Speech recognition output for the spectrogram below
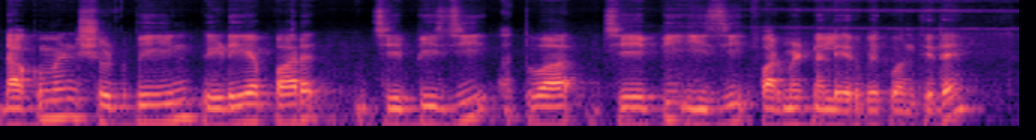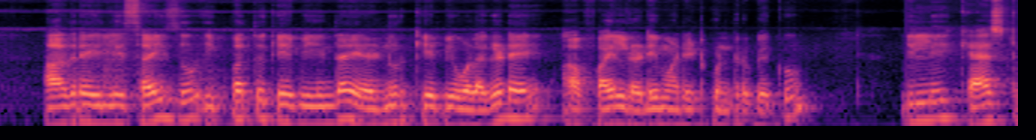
Document should be in P D F or J P G ಅಥವಾ ಜೆ ಪಿ ಇ ಜಿ ಫಾರ್ಮೆಟ್ನಲ್ಲಿ ಇರಬೇಕು ಅಂತಿದೆ. ಆದರೆ ಇಲ್ಲಿ ಸೈಜು ಇಪ್ಪತ್ತು ಕೆ ಬಿಯಿಂದ ಎರಡುನೂರು ಕೆ ಬಿ ಒಳಗಡೆ ಆ ಫೈಲ್ ರೆಡಿ ಮಾಡಿ ಇಟ್ಕೊಂಡಿರಬೇಕು. ಇಲ್ಲಿ ಕ್ಯಾಸ್ಟ್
